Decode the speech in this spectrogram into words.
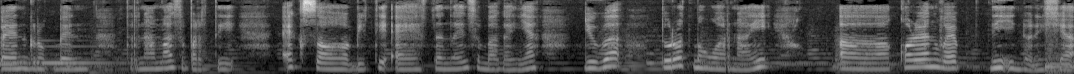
band-grup band ternama seperti EXO, BTS, dan lain sebagainya juga turut mewarnai uh, Korean Web di Indonesia.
